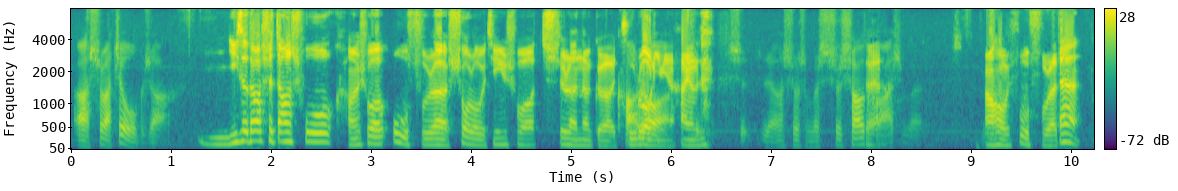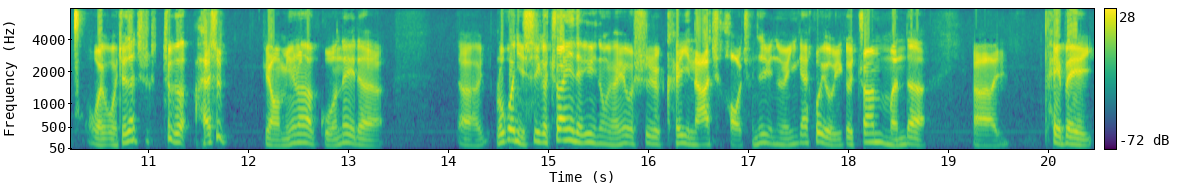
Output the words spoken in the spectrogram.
啊，是吧？这我不知道。倪泽涛是当初好像说误服了瘦肉精，说吃了那个猪肉里面含有的，是，然后说什么吃烧烤啊什么，然后误服了。但我我觉得这这个还是表明了国内的，呃，如果你是一个专业的运动员，又是可以拿好成绩的运动员，应该会有一个专门的呃配备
